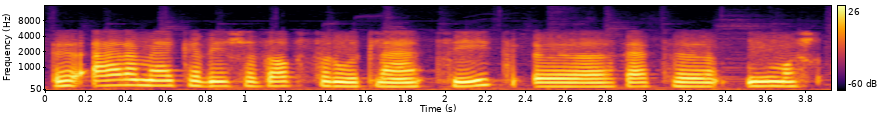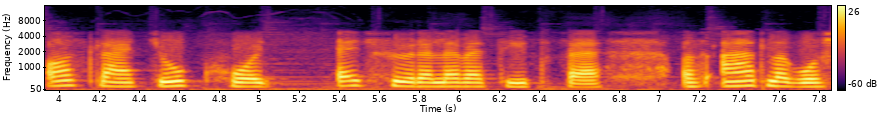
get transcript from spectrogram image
Ö, Áremelkedés az abszolút látszik, tehát mi most azt látjuk, hogy egy főre levetítve az átlagos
